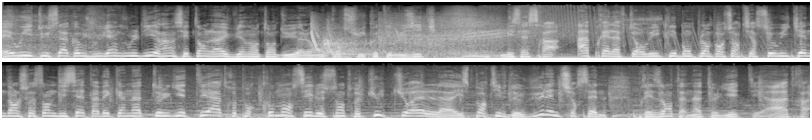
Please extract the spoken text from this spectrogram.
Et oui, tout ça, comme je viens de vous le dire, hein, c'est en live, bien entendu. Alors, on poursuit côté musique. Mais ça sera après l'After Week. Les bons plans pour sortir ce week-end dans le 77 avec un atelier théâtre pour commencer. Le centre culturel et sportif de Vulaine-sur-Seine présente un atelier théâtre.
